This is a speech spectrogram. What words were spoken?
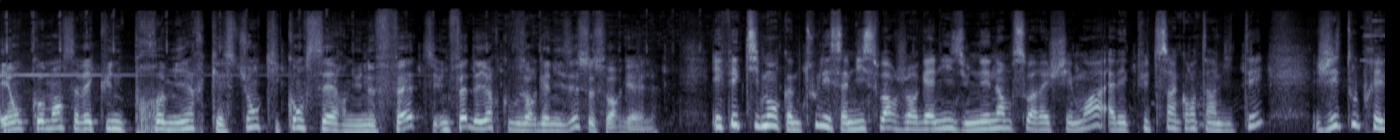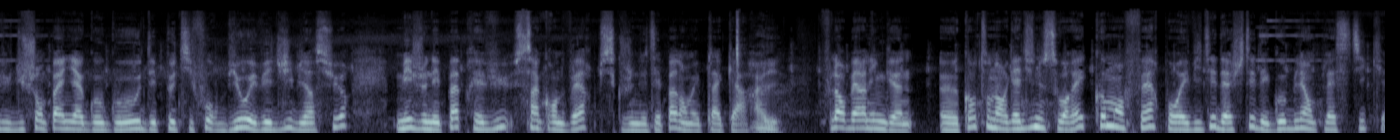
Et on commence avec une première question qui concerne une fête, une fête d'ailleurs que vous organisez ce soir Gaëlle. Effectivement, comme tous les samedis soirs, j'organise une énorme soirée chez moi avec plus de 50 invités. J'ai tout prévu, du champagne à gogo, des petits fours bio et veggie bien sûr, mais je n'ai pas prévu 50 verres puisque je n'étais pas dans mes placards. Aïe. Flore Berlingen, euh, quand on organise une soirée, comment faire pour éviter d'acheter des gobelets en plastique?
